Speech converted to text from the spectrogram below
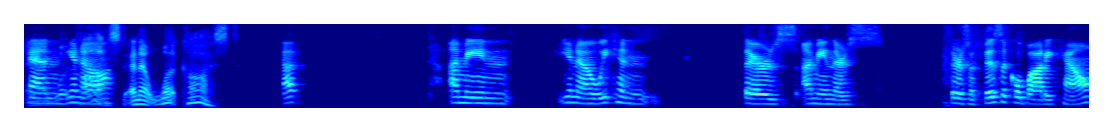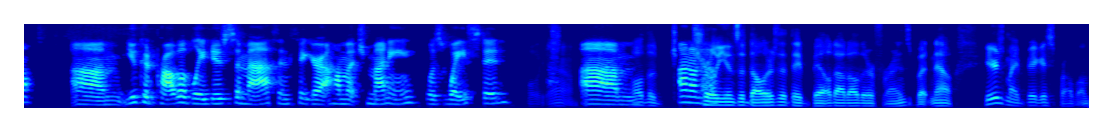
at And, what you know- cost? and at what cost? I mean, you know, we can there's I mean there's there's a physical body count. Um, you could probably do some math and figure out how much money was wasted. Oh yeah. Um, all the I don't know. trillions of dollars that they bailed out all their friends. But now here's my biggest problem.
